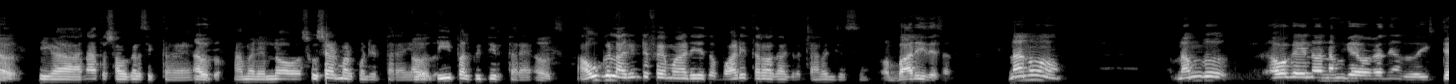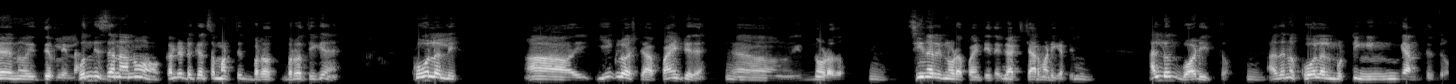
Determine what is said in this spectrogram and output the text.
ಹೌದು. ಈಗ ಅನಾಥ ಶವಗಳು ಸಿಗ್ತವೆ ಹೌದು ಆಮೇಲೆ ಎಲ್ಲೋ ಸೂಸೈಡ್ ಮಾಡ್ಕೊಂಡಿರ್ತಾರೆ. ಡೀಪ್ ಅಲ್ಲಿ ಬಿದ್ದಿರ್ತಾರೆ ಅವುಗಳನ್ನ ಐಡೆಂಟಿಫೈ ಮಾಡಿ ಅಥವಾ ಬಾಡಿ ತರವಾಗಿರೋ ಚಾಲೆಂಜಸ್ ಬಾರಿ ಇದೆ ಸರ್ ನಾನು ನಮ್ದು ಅವಾಗ ಏನೋ ನಮ್ಗೆ ಅವಾಗ ಇಷ್ಟೇನು ಇದ್ದಿರ್ಲಿಲ್ಲ. ಒಂದ್ ದಿವಸ ನಾನು ಕಂಡಕ್ಟರ್ ಕೆಲಸ ಮಾಡ್ತಿದ್ ಬರೋ ಬರೋತ್ತಿಗೆ ಕೋಲಲ್ಲಿ ಆ ಈಗ್ಲೂ ಅಷ್ಟೇ ಆ ಪಾಯಿಂಟ್ ಇದೆ. ಇದ್ ನೋಡೋದು. ಸೀನರಿ ನೋಡೋ ಪಾಯಿಂಟ್ ಇದೆ ಘಾಟ್ ಚಾರ್ ಮಾಡಿ ಗಟ್ಟಿ ಅಲ್ಲಿ ಒಂದು ಬಾಡಿ ಇತ್ತು. ಅದನ್ನ ಕೋಲಲ್ಲಿ ಮುಟ್ಟಿ ಹಿಂಗೆ ಅಂತಿದ್ರು.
